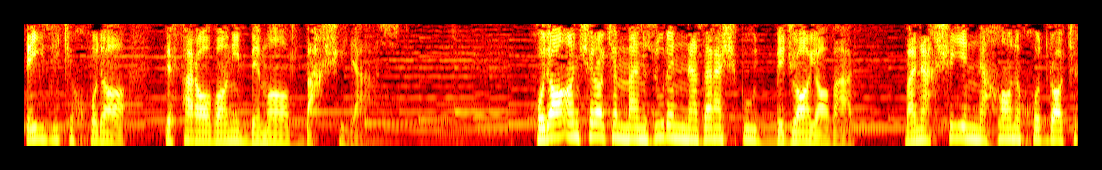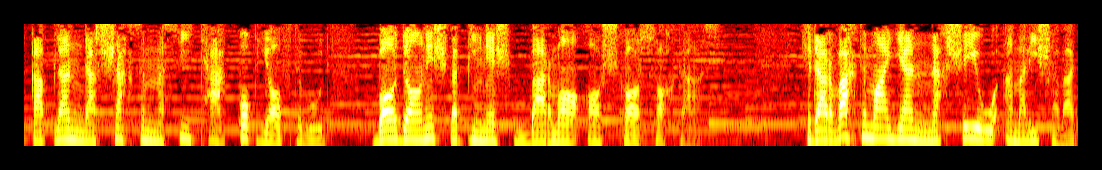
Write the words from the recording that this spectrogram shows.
فیضی که خدا به فراوانی به ما بخشیده است. خدا آنچه را که منظور نظرش بود به جای آورد و نقشه نهان خود را که قبلا در شخص مسیح تحقق یافته بود با دانش و بینش بر ما آشکار ساخته است. که در وقت معین نقشه او عملی شود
